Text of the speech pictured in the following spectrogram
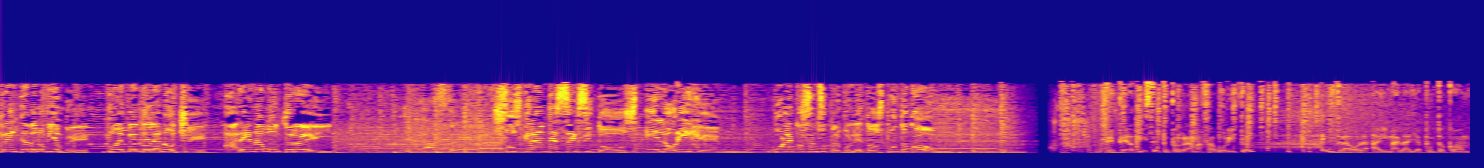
30 de noviembre, 9 de la noche, Arena Monterrey. Sus grandes éxitos, El Origen. Boletos en superboletos.com. ¿Te perdiste tu programa favorito? Entra ahora a himalaya.com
